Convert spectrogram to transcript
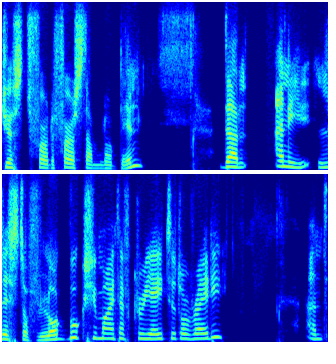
just for the first time logged in. Then any list of logbooks you might have created already and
